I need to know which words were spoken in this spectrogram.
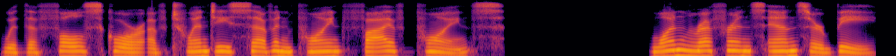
with a full score of 27.5 points 1 Reference Answer B.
